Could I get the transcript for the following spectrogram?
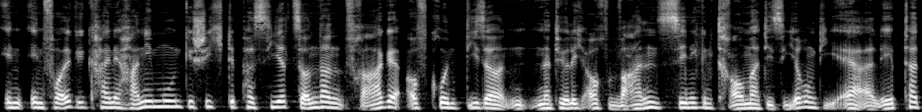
in, in Folge keine Honeymoon-Geschichte passiert, sondern Frage aufgrund dieser natürlich auch wahnsinnigen Traumatisierung, die er erlebt hat,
